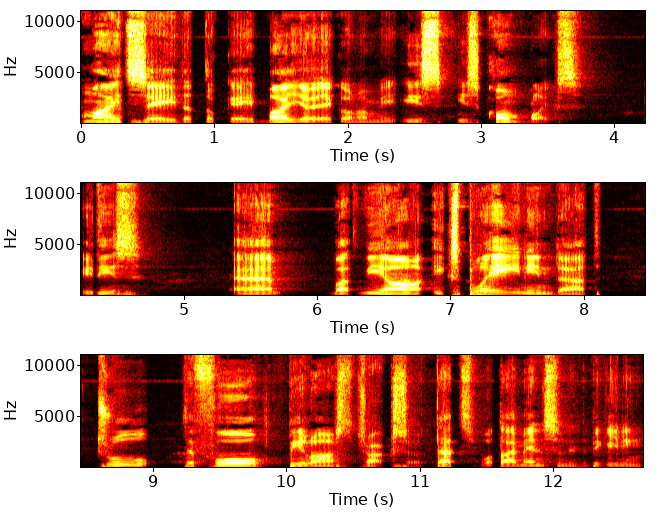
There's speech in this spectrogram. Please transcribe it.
might say that okay, bioeconomy is is complex. It is, um, but we are explaining that through the four pillar structure. That's what I mentioned in the beginning.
